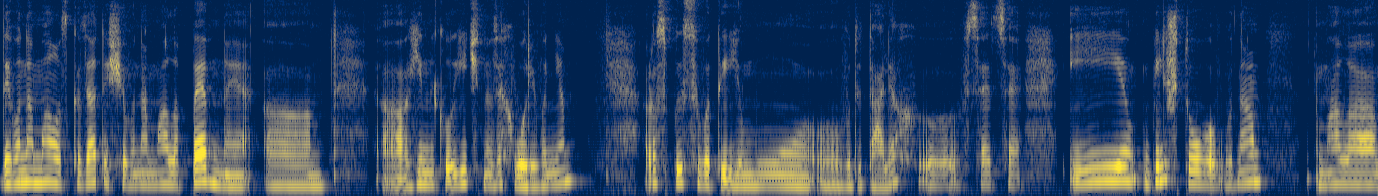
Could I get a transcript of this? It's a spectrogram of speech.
де вона мала сказати, що вона мала певне гінекологічне захворювання. Розписувати йому в деталях все це. І більш того, вона мала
